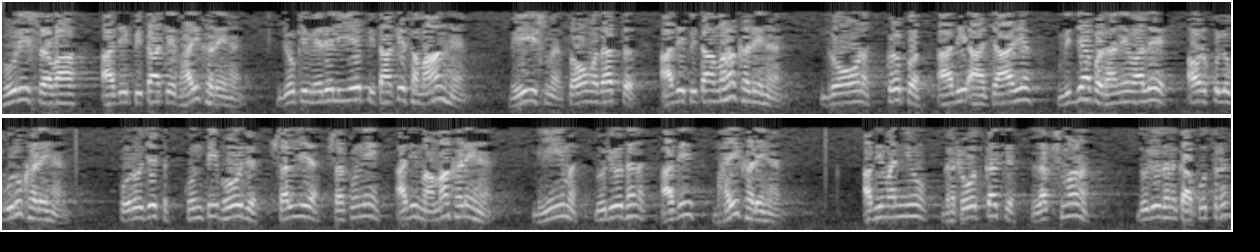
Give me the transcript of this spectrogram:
भूरी श्रवा आदि पिता के भाई खड़े हैं, जो कि मेरे लिए पिता के समान हैं। भीष्म, सौमदत्त आदि पिता पितामह खड़े हैं। द्रोण, कृप आदि आचार्य, विद्या पढ़ाने वाले और कुलगुरु खड़े हैं। पुरोजित, कुंती भोज, शल्य, शकुनी आदि मामा खड़े हैं। भीम, दुर्योधन आदि भाई खड़े हैं। अभिमन्यु, घटोत्कच, लक्ष्मण, दुर्योधन का पुत्र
